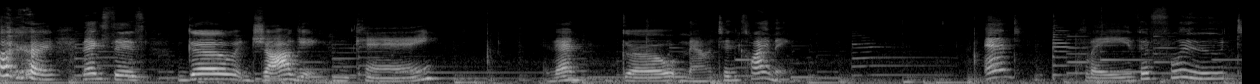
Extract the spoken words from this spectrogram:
okay. Next is go jogging. Okay. And then go mountain climbing. And play the flute.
